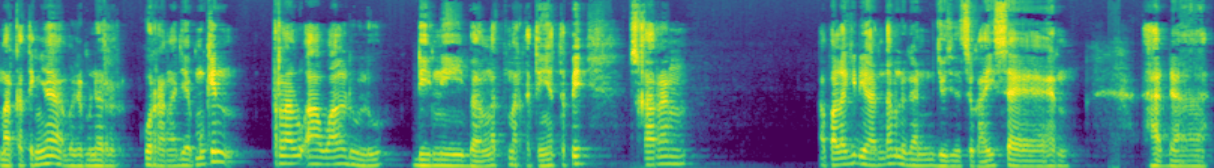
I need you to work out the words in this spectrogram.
marketingnya bener-bener kurang aja. Mungkin terlalu awal dulu dini banget marketingnya tapi sekarang apalagi dihantam dengan Jujutsu Kaisen ada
